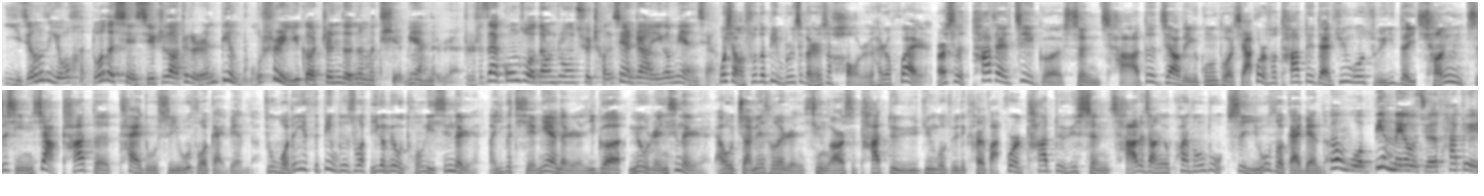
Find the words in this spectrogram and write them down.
已经有很多的信息知道，这个人并不是一个真的那么铁面的人，只是在。工作当中去呈现这样一个面相。我想说的并不是这个人是好人还是坏人，而是他在这个审查的这样的一个工作下，或者说他对待军国主义的强硬执行下，他的态度是有所改变的。就我的意思，并不是说一个没有同理心的人啊，一个铁面的人，一个没有人性的人，然后转变成了人性，而是他对于军国主义的看法，或者他对于审查的这样一个宽松度是有所改变的。那我并没有觉得他对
